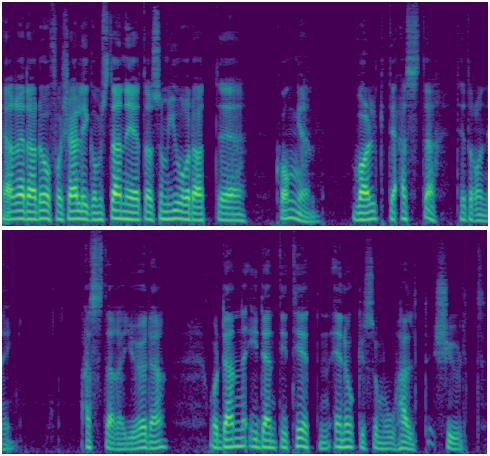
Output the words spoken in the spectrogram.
Her er det da forskjellige omstendigheter som gjorde at eh, kongen valgte Ester til dronning. Ester er jøde, og denne identiteten er noe som hun heldt skjult.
